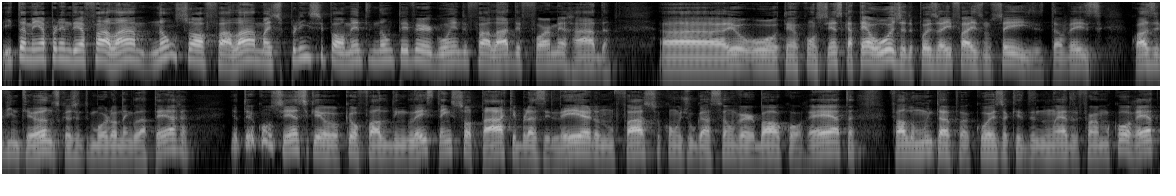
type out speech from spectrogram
E também aprender a falar, não só a falar, mas principalmente não ter vergonha de falar de forma errada. Uh, eu, eu, tenho consciência que até hoje, depois aí faz, não sei, talvez quase 20 anos que a gente morou na Inglaterra, eu tenho consciência que o que eu falo de inglês tem sotaque brasileiro, não faço conjugação verbal correta, falo muita coisa que não é de forma correta,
